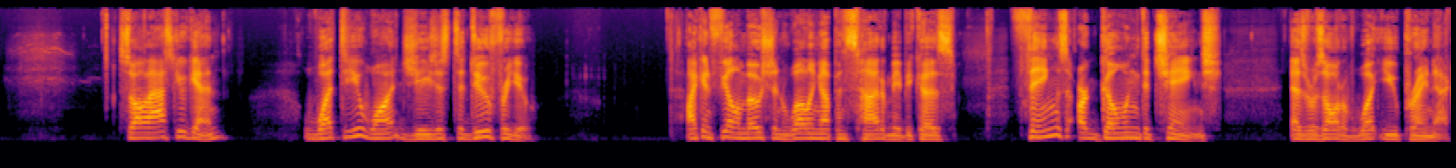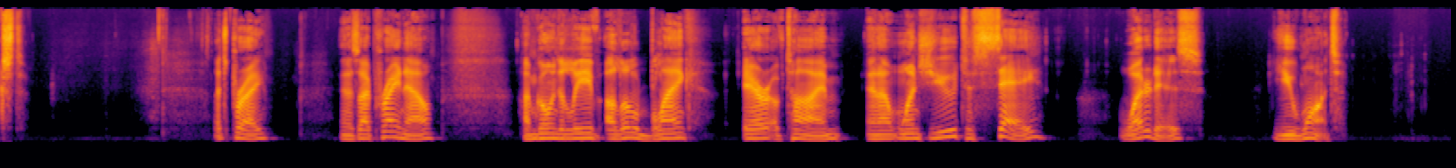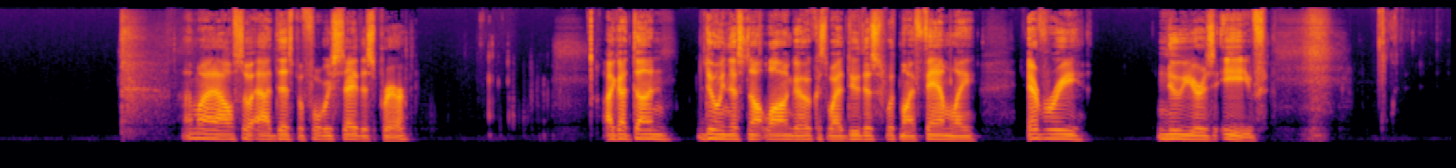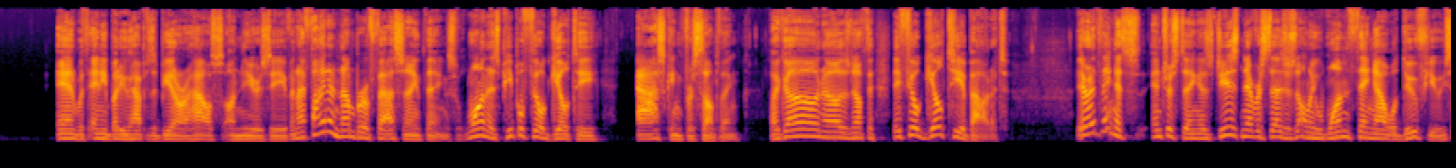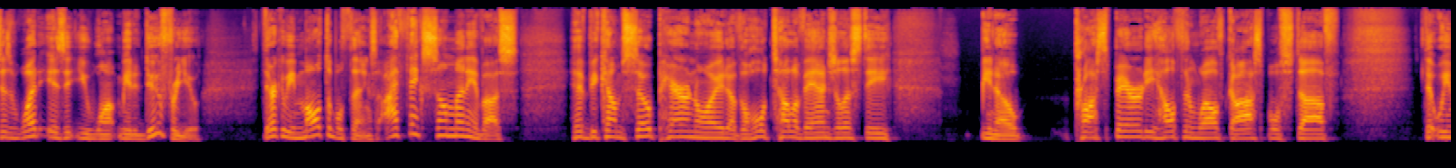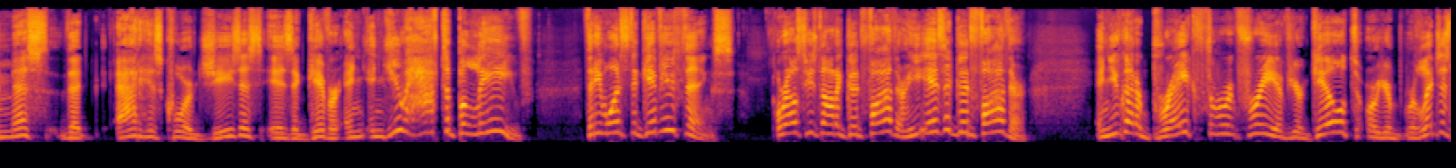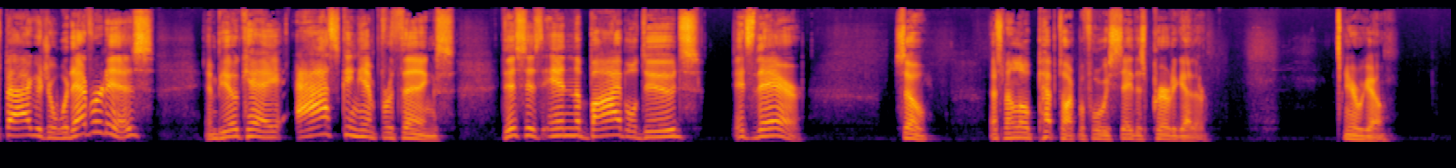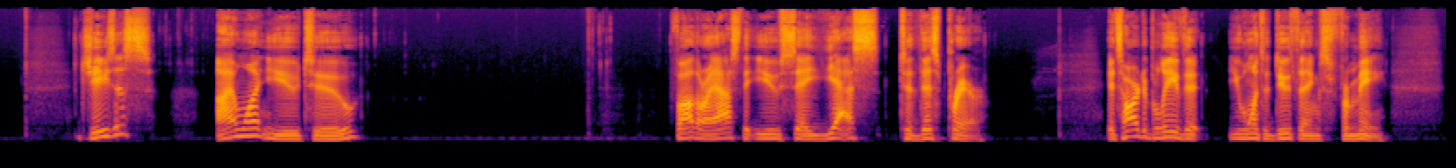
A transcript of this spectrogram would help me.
So I'll ask you again what do you want Jesus to do for you? I can feel emotion welling up inside of me because things are going to change as a result of what you pray next. Let's pray. And as I pray now, I'm going to leave a little blank air of time, and I want you to say what it is you want. I might also add this before we say this prayer. I got done doing this not long ago because I do this with my family every New Year's Eve and with anybody who happens to be in our house on New Year's Eve. And I find a number of fascinating things. One is people feel guilty asking for something. Like, oh no, there's nothing. They feel guilty about it. The other thing that's interesting is Jesus never says there's only one thing I will do for you. He says, What is it you want me to do for you? There could be multiple things. I think so many of us have become so paranoid of the whole televangelisty, you know, prosperity, health, and wealth gospel stuff that we miss that at his core, Jesus is a giver. And, and you have to believe that he wants to give you things, or else he's not a good father. He is a good father. And you've got to break through, free of your guilt or your religious baggage or whatever it is and be okay asking him for things. This is in the Bible, dudes. It's there. So that's my little pep talk before we say this prayer together. Here we go. Jesus, I want you to, Father, I ask that you say yes to this prayer. It's hard to believe that you want to do things for me.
